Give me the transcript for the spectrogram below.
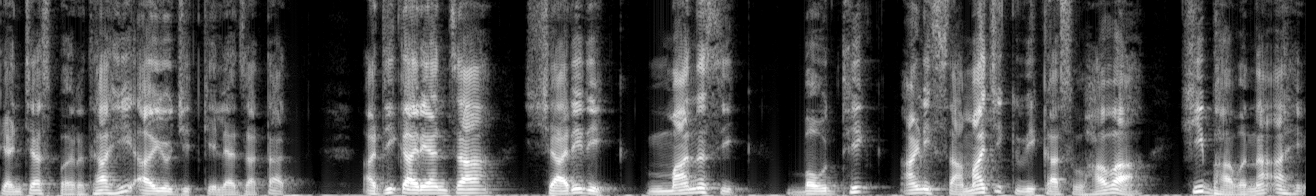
त्यांच्या स्पर्धाही आयोजित केल्या जातात. अधिकाऱ्यांचा शारीरिक मानसिक बौद्धिक आणि सामाजिक विकास व्हावा ही भावना आहे.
